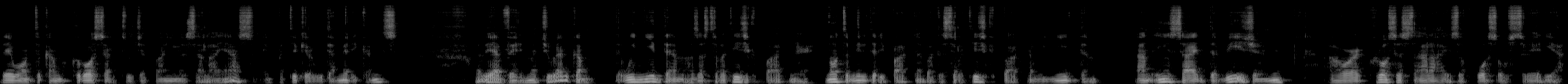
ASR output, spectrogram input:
They want to come closer to Japan US alliance, in particular with the Americans. And they are very much welcome we need them as a strategic partner, not a military partner, but a strategic partner. We need them. And inside the region, our closest ally is, of course, Australia.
